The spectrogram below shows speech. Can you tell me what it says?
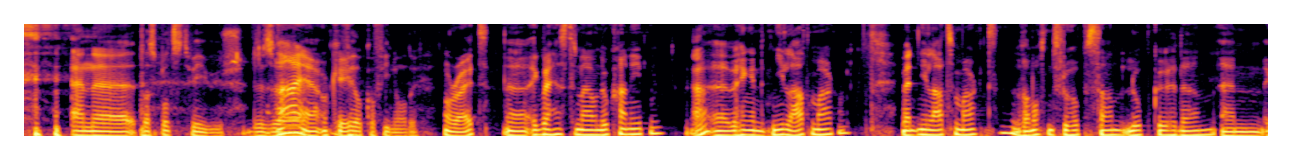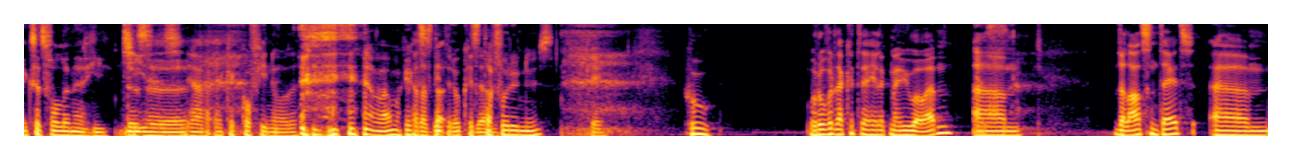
en eh, het was plots twee uur, dus eh, Ah, ja, oké. veel koffie nodig. Alright. Eh, ik ben gisteravond ook gaan eten. Ah? Eh, we gingen het niet laat maken. We hebben het niet laat gemaakt. Vanochtend vroeg opgestaan, loopkeu gedaan en ik zit vol energie. Dus eh ja, ik heb koffie nodig. ja, waarom? Kijk, had dat beter ook gedaan. Staat voor uw neus. Oké. Hoe? Waarover dat ik het eigenlijk met u wou hebben. Ehm, de laatste tijd ehm,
